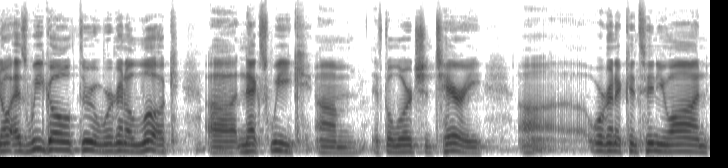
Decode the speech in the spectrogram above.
know, as we go through, we're going to look uh, next week, um, if the Lord should tarry. Uh, we're going to continue on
